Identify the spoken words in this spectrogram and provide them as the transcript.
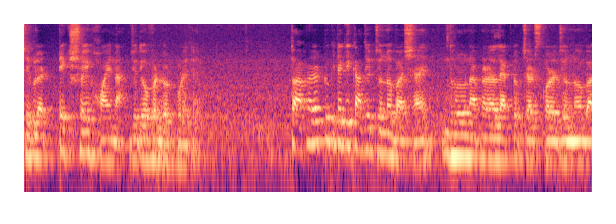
সেগুলো টেকসই হয় না, যদি ওভারলোড পড়ে যায়। তো আপনারা টুকিটাকি কাজের জন্য বাসায়, ধরুন আপনারা ল্যাপটপ চার্জ করার জন্য বা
